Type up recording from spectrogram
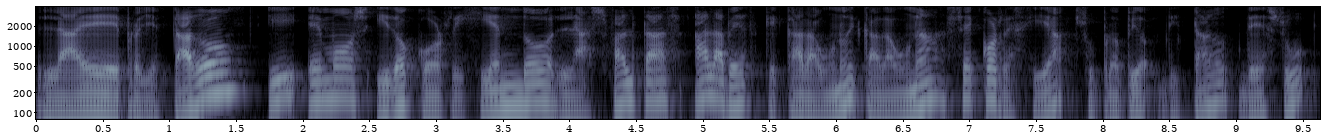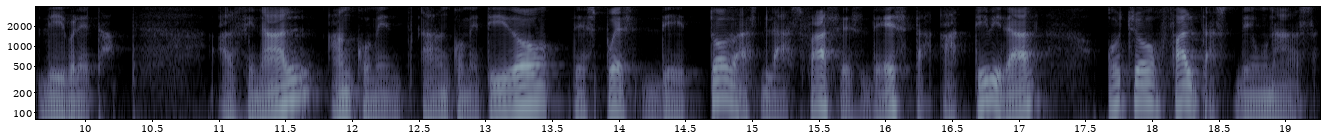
La he proyectado y hemos ido corrigiendo las faltas a la vez que cada uno y cada una se corregía su propio dictado de su libreta. Al final han, cometido, después de todas las fases de esta actividad, 8 faltas de unas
